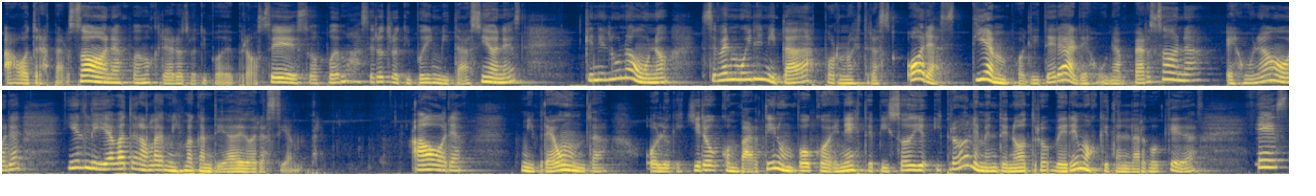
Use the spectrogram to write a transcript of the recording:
a otras personas, podemos crear otro tipo de procesos, podemos hacer otro tipo de invitaciones que en el uno a uno se ven muy limitadas por nuestras horas, tiempo literales. Una persona es una hora y el día va a tener la misma cantidad de horas siempre. Ahora, mi pregunta o lo que quiero compartir un poco en este episodio y probablemente en otro, veremos qué tan largo queda, es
